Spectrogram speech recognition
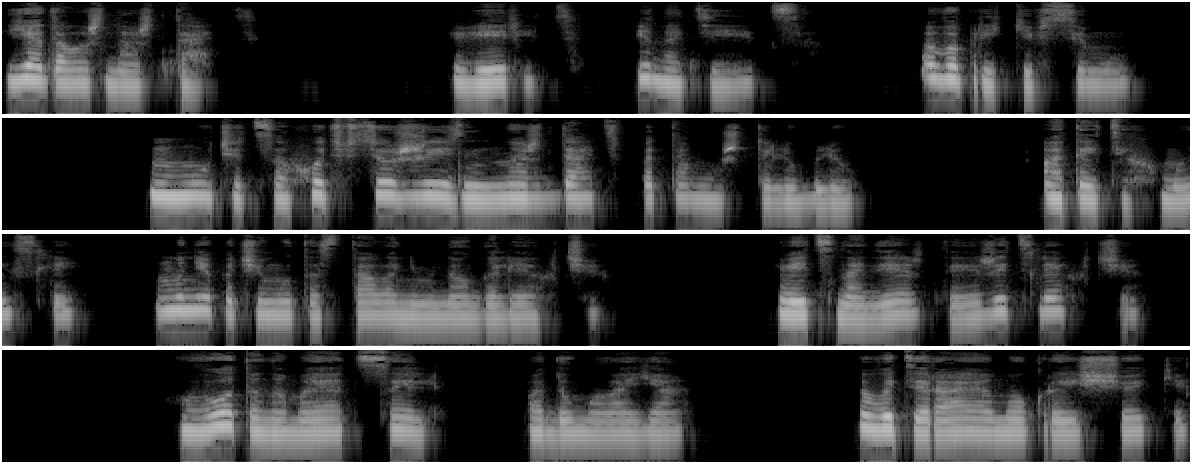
Я должна ждать, верить и надеяться, вопреки всему. Мучиться хоть всю жизнь, но ждать, потому что люблю. От этих мыслей мне почему-то стало немного легче. Ведь с надеждой жить легче. «Вот она моя цель», — подумала я. Вытирая мокрые щеки,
